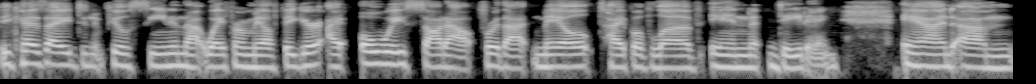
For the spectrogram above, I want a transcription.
because I didn't feel seen in that way from a male figure, I always sought out for that male type of love in dating. And um,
